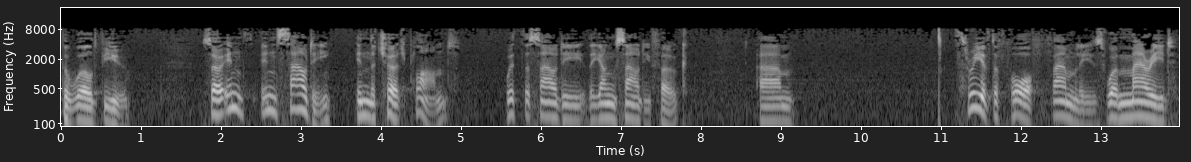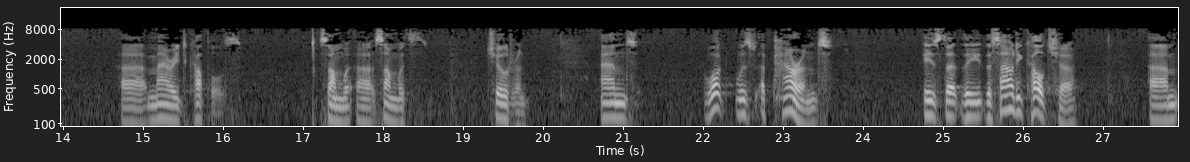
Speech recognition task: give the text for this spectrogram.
the worldview. So in, in Saudi, in the church plant, with the Saudi, the young Saudi folk, um, three of the four families were married, uh, married couples, some, uh, some with children. And what was apparent is that the, the Saudi culture, um,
